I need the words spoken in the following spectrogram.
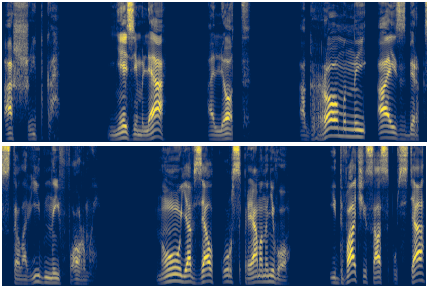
Ошибка. Не земля, а лед. Огромный айсберг столовидной формы. Ну, я взял курс прямо на него. И два часа спустя,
